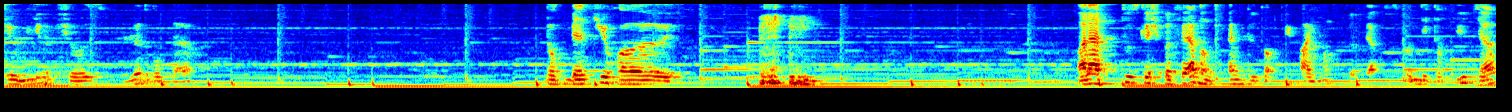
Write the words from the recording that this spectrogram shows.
J'ai oublié autre chose, le dropper. Donc bien sûr, euh, voilà tout ce que je peux faire. Donc œuf de tortue par exemple, je peux faire spawn des tortues, tiens,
